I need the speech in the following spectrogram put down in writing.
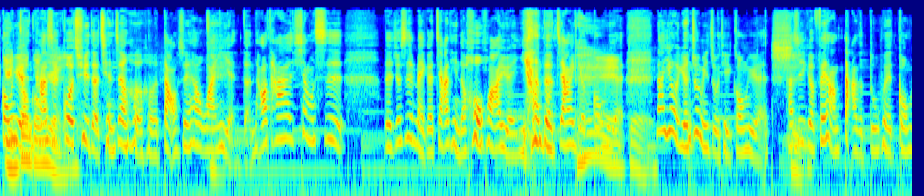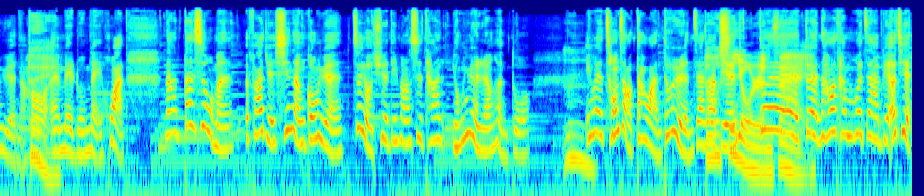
公园，它是过去的前镇河河道，所以它蜿蜒的。然后它像是，对，就是每个家庭的后花园一样的这样一个公园。对，那又有原住民主题公园，它是一个非常大的都会公园，然后哎美轮美奂。那但是我们发觉新人公园最有趣的地方是它永远人很多，嗯，因为从早到晚都有人在那边，有人在，对对，然后他们会在那边，而且。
